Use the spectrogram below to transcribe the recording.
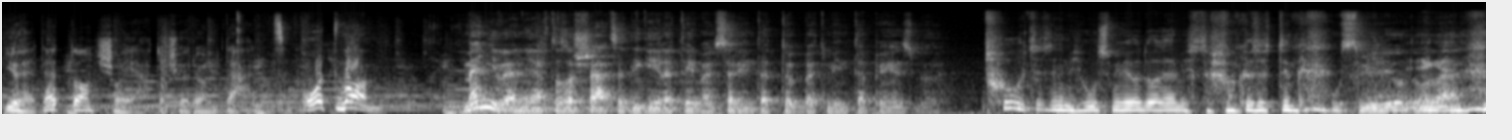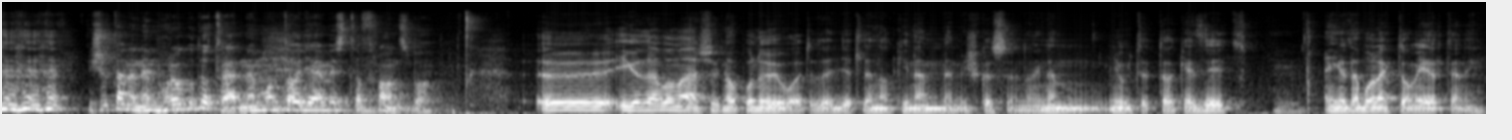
Jöhetett a sajátos örömtánc. Ott van! Mennyivel nyert az a srác eddig életében szerinted többet, mint a pénzből? Hú, ez nem egy 20 millió dollár biztos van közöttünk. 20 millió dollár? Igen. És utána nem haragudott rád? Nem mondta, hogy elmész a francba? Ö, igazából másik napon ő volt az egyetlen, aki nem, nem is köszön, hogy nem nyújtotta a kezét. Hmm. Igazából meg tudom érteni.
